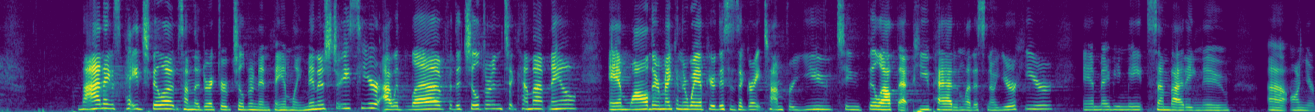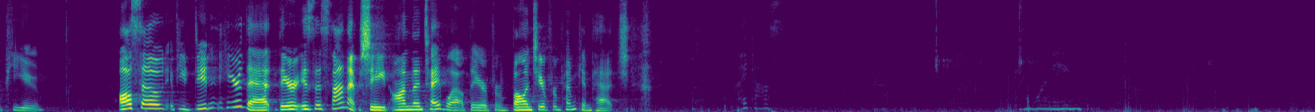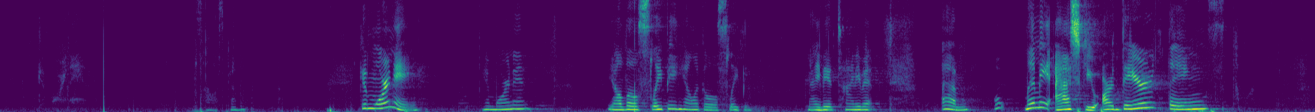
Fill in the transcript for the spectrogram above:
My name is Paige Phillips. I'm the Director of Children and Family Ministries here. I would love for the children to come up now. And while they're making their way up here, this is a great time for you to fill out that pew pad and let us know you're here and maybe meet somebody new uh, on your pew. Also, if you didn't hear that, there is a sign up sheet on the table out there for volunteer for Pumpkin Patch. Hey, guys. Good morning. Good morning. Silas coming? Good morning. Good morning. Y'all a little sleepy? Y'all look a little sleepy. Maybe a tiny bit. Um, well, let me ask you: Are there things?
